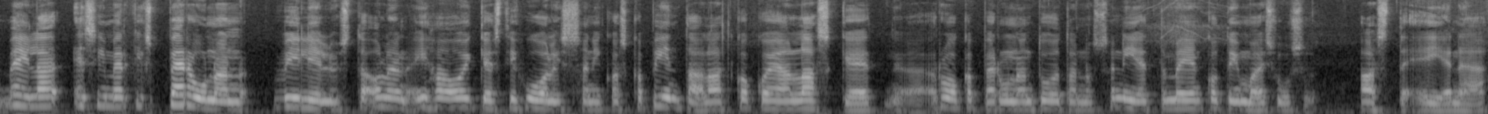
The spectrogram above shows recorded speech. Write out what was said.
meillä esimerkiksi perunan viljelystä olen ihan oikeasti huolissani, koska pinta-alat koko ajan laskee ruokaperunan tuotannossa niin, että meidän kotimaisuus aste ei enää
